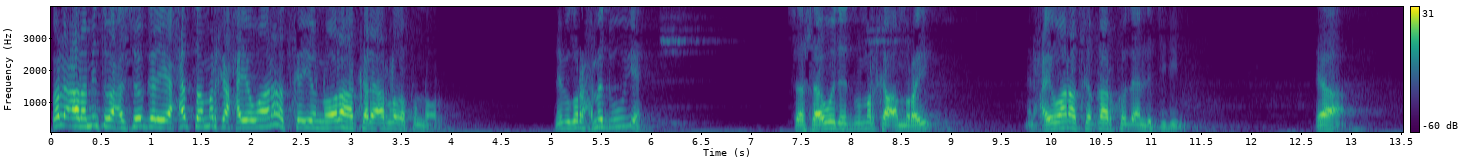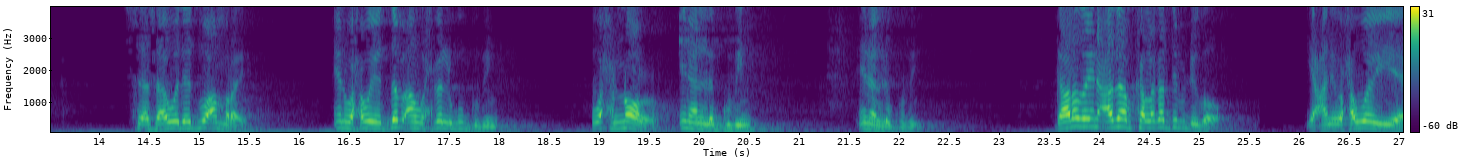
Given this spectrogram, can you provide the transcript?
bal caalamiinta waxaa soo gelaya xataa marka xayawaanaadka iyo noolaha kale arlada ku nool nebigu raxmad buu u yahay. Saas aawadeed buu markaa amray in xayawaanaadka qaarkood aan la dilin. Ya sidaas aawadeed buu amray in waxaweeye dab aan waxba lagu gubin wax nool inaan la gubin inaan la gubin. Gaalada in cadaabka laga dibdhigo yacni waxa weeye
